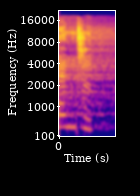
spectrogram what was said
end.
